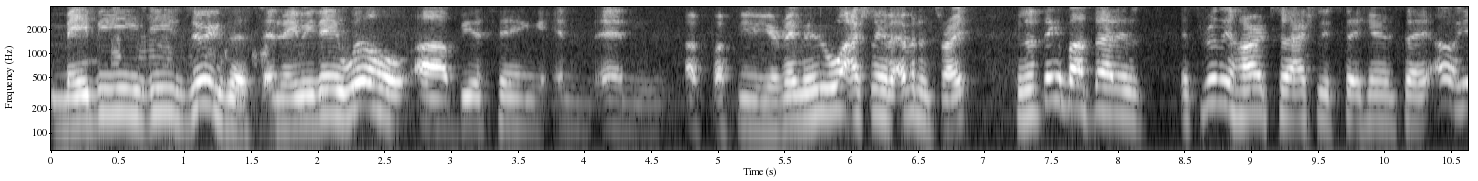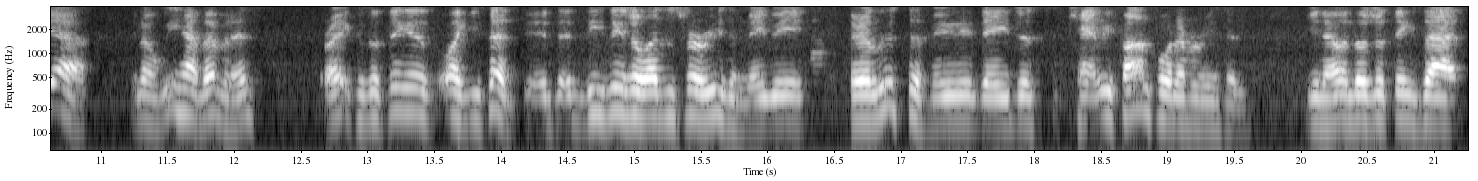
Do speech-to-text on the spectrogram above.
maybe these do exist, and maybe they will uh, be a thing in in a, a few years. Maybe, maybe we'll actually have evidence, right? Because the thing about that is, it's really hard to actually sit here and say, "Oh yeah, you know, we have evidence." right? Because the thing is, like you said, it's, it, these things are legends for a reason. Maybe they're elusive. Maybe they just can't be found for whatever reason, you know. And those are things that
